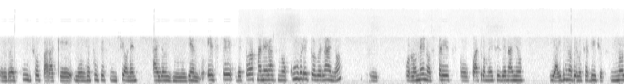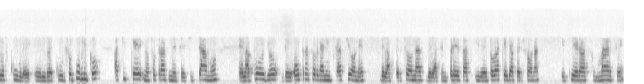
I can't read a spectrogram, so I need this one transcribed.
el recurso para que los refugios funcionen ha ido disminuyendo. Este, de todas maneras, no cubre todo el año, por lo menos tres o cuatro meses del año, y algunos de los servicios no los cubre el recurso público, así que nosotras necesitamos el apoyo de otras organizaciones, de las personas, de las empresas y de toda aquella persona que quiera sumarse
